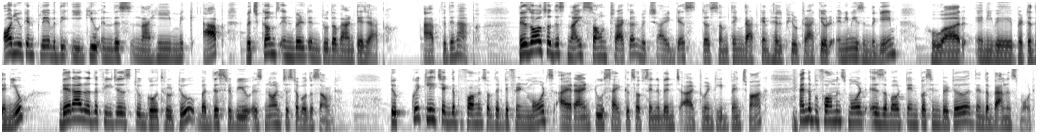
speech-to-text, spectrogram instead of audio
or you can play with the EQ in this Nahimic app, which comes inbuilt into the Vantage app, app within app. There's also this nice sound tracker, which I guess does something that can help you track your enemies in the game who are anyway better than you. There are other features to go through too, but this review is not just about the sound. To quickly check the performance of the different modes, I ran two cycles of Cinebench R20 benchmark and the performance mode is about 10% better than the balance mode.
